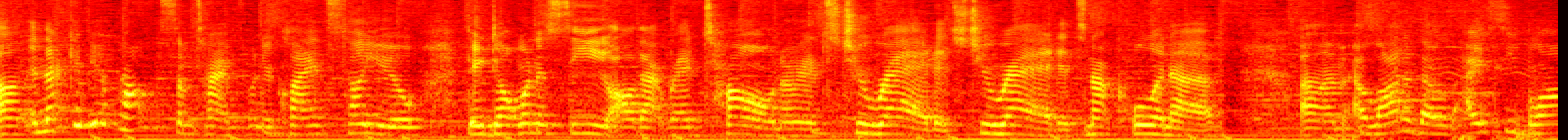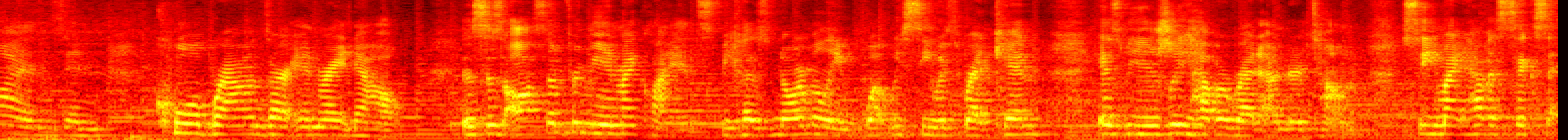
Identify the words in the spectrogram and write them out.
Um, and that can be a problem sometimes when your clients tell you they don't want to see all that red tone or it's too red, it's too red, it's not cool enough. Um, a lot of those icy blondes and cool browns are in right now. This is awesome for me and my clients because normally what we see with Redken is we usually have a red undertone. So you might have a 6N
